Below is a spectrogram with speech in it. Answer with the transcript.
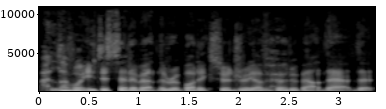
I love what you just said about the robotic surgery. I've heard about that, that,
